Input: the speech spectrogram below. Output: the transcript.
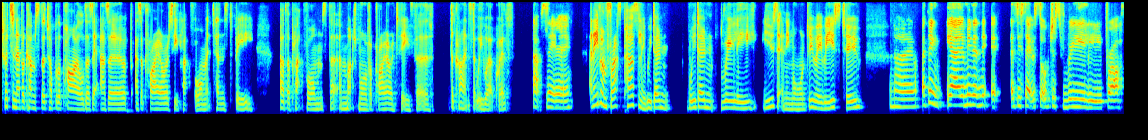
twitter never comes to the top of the pile does it as a as a priority platform? It tends to be other platforms that are much more of a priority for the clients that we work with. Absolutely. And even for us personally, we don't we don't really use it anymore, do we? We used to. No, I think yeah. I mean, it, it, as you say, it was sort of just really for us.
